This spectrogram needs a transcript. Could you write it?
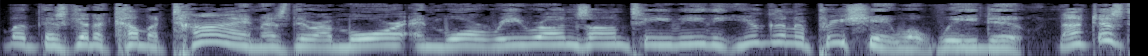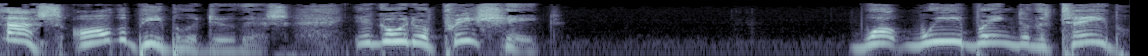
But there's going to come a time as there are more and more reruns on TV that you're going to appreciate what we do. Not just us, all the people who do this. You're going to appreciate what we bring to the table.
